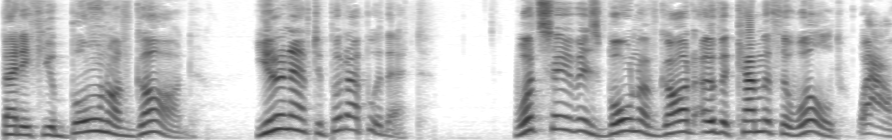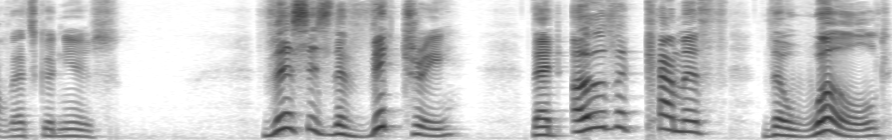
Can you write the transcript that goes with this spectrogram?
But if you're born of God, you don't have to put up with that. Whatsoever is born of God overcometh the world. Wow, that's good news. This is the victory that overcometh the world,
